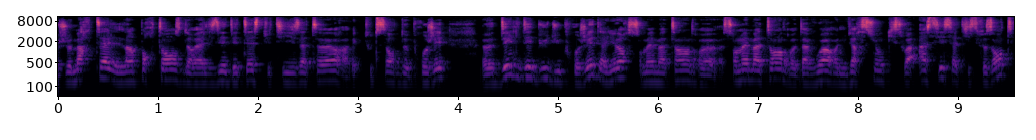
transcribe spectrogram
je martèle l'importance de réaliser des tests utilisateurs avec toutes sortes de projets, dès le début du projet d'ailleurs, sans même, sans même attendre d'avoir une version qui soit assez satisfaisante,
